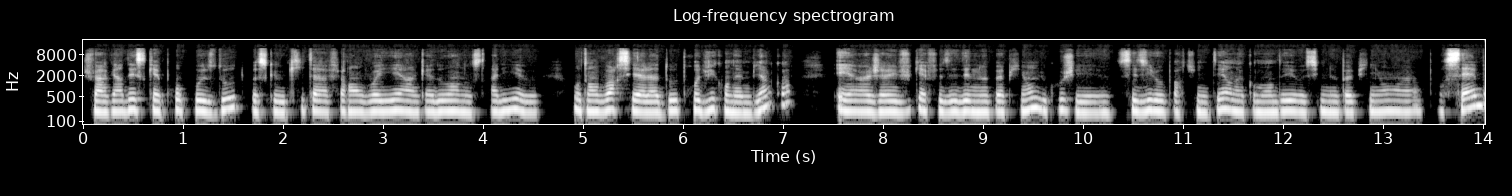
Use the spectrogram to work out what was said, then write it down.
je vais regarder ce qu'elle propose d'autre parce que quitte à faire envoyer un cadeau en Australie, euh, autant voir si elle a d'autres produits qu'on aime bien, quoi. Et j'avais vu qu'elle faisait des nœuds papillons, du coup j'ai saisi l'opportunité. On a commandé aussi le nœud papillon pour Seb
